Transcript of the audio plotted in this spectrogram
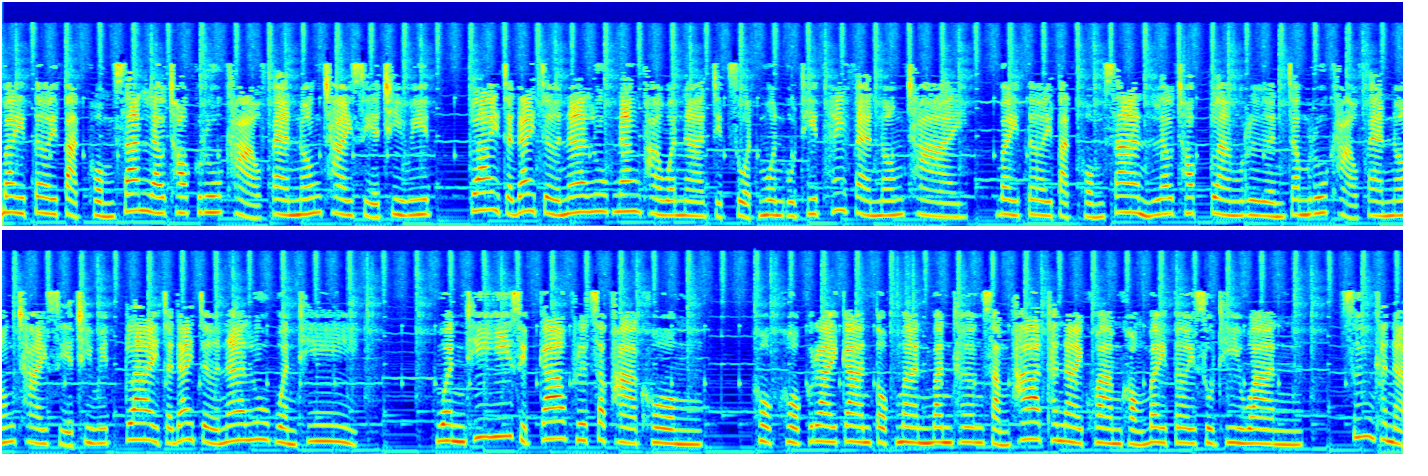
ใบเตยตัดผมสั้นแล้วช็อกรู้ข่าวแฟนน้องชายเสียชีวิต ใกล้จะได้เจอหน้าลูกนั่งภาวนาจิตสวดมนต์อุทิศให้แฟนน้องชาย ใบเตยตัดผมสั้นแล้วช็อกกลางเรือนจำรู้ข่าวแฟนน้องชายเสียชีวิตใกล้จะได้เจอหน้าลูกวันที่ วันที่ 29 พฤษภาคม 66 รายการตกมันบันเทิงสัมภาษณ์ทนายความของใบเตยสุธีวัน ซึ่งขณะ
